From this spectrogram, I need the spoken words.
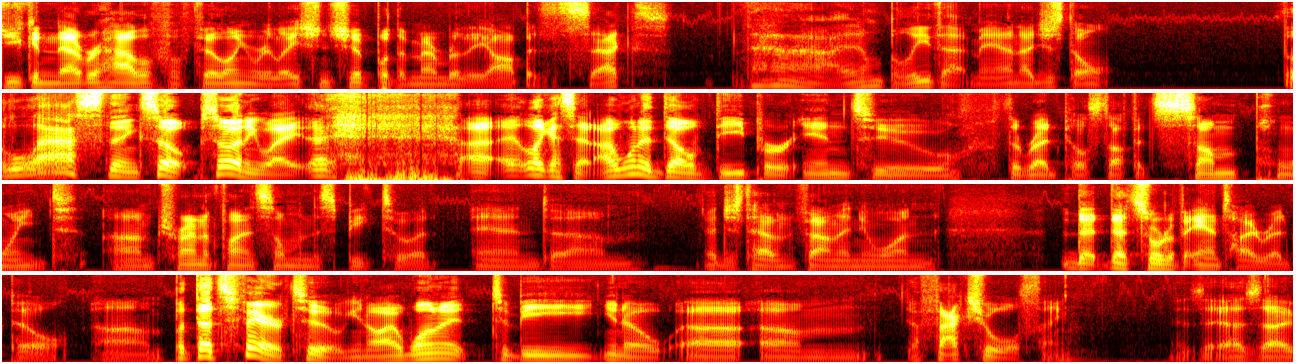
So you can never have a fulfilling relationship with a member of the opposite sex? Nah, I don't believe that, man. I just don't. The last thing, so so anyway, uh, like I said, I want to delve deeper into the red pill stuff at some point. I'm trying to find someone to speak to it, and um, I just haven't found anyone that that's sort of anti-red pill. Um, but that's fair too. You know, I want it to be you know uh, um, a factual thing, as, as I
